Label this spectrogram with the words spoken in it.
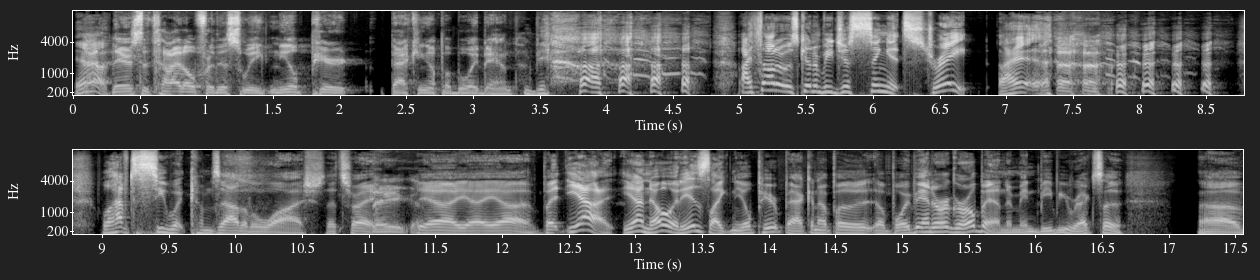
Yeah, there's the title for this week Neil Peart backing up a boy band. I thought it was going to be just sing it straight. I we'll have to see what comes out of the wash. That's right. There you go. Yeah, yeah, yeah. But yeah, yeah, no, it is like Neil Peart backing up a, a boy band or a girl band. I mean, Bebe Rexha. Uh,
